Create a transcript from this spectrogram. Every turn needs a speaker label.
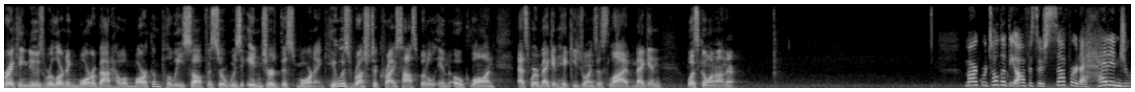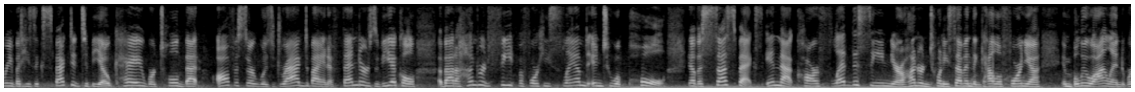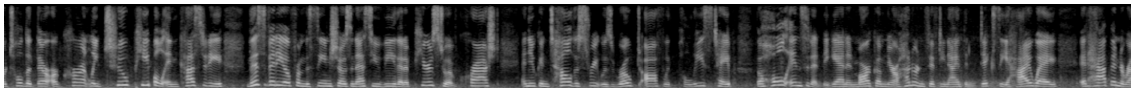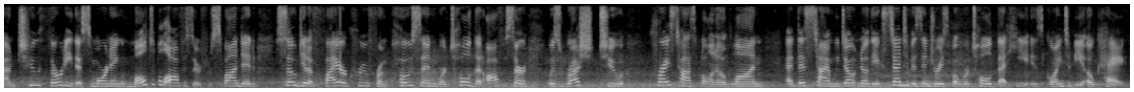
Speaker 1: Breaking news, we're learning more about how a Markham police officer was injured this morning. He was rushed to Christ Hospital in Oak Lawn. That's where Megan Hickey joins us live. Megan, what's going on there?
Speaker 2: Mark, we're told that the officer suffered a head injury, but he's expected to be okay. We're told that officer was dragged by an offender's vehicle about 100 feet before he slammed into a pole. Now, the suspects in that car fled the scene near 127th in California in Blue Island. We're told that there are currently two people in custody. This video from the scene shows an SUV that appears to have crashed, and you can tell the street was roped off with police tape. The whole incident began in Markham near 159th and Dixie Highway. It happened around 2.30 this morning. Multiple officers responded. So did a fire crew from Posen. We're told that officer was rushed to Christ Hospital in Oak Lawn. At this time, we don't know the extent of his injuries, but we're told that he is going to be okay.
